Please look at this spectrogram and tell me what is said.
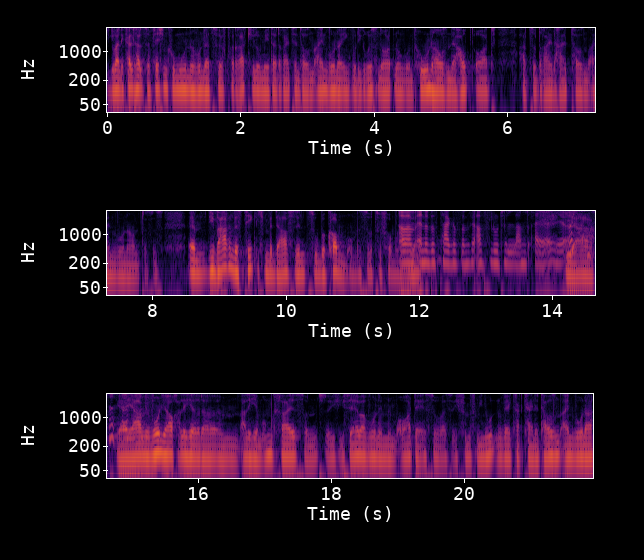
die Gemeinde Kaltal ist eine Flächenkommune, 112 Quadratkilometer, 13.000 Einwohner, irgendwo die Größenordnung und Hohenhausen, der Hauptort, hat so dreieinhalbtausend Einwohner und das ist, ähm, die Waren des täglichen Bedarfs sind zu bekommen, um es so zu formulieren. aber am Ende des Tages sind wir absolute Landeier hier. Ja, ja, ja, wir wohnen ja auch alle hier oder ähm, alle hier im Umkreis und ich, ich selber wohne in einem Ort, der ist so, weiß ich, fünf Minuten weg, hat keine 1000 Einwohner.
